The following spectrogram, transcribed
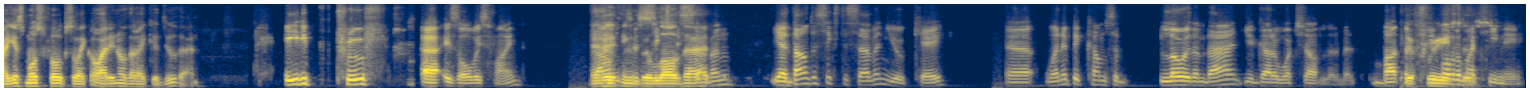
i guess most folks are like oh i didn't know that i could do that. 80 proof uh, is always fine. Down anything below that? yeah down to 67 you're okay. Uh, when it becomes a lower than that you got to watch out a little bit. But a It pre-bottle martini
